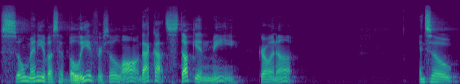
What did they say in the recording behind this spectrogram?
so many of us have believed for so long. That got stuck in me growing up. And so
